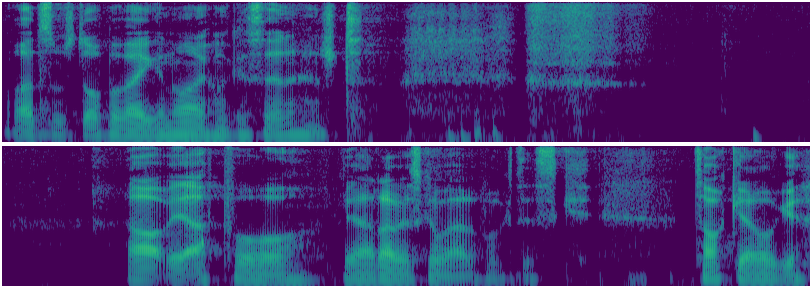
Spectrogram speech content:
hva er det som står på veggen nå? Jeg kan ikke se det helt. Ja, vi er, på, vi er der vi skal være, faktisk. Takk, Roger.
